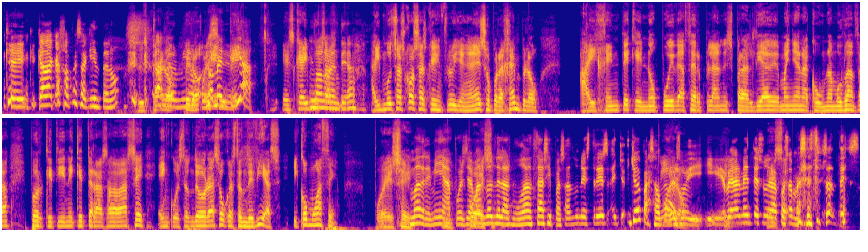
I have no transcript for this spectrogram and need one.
que, que cada caja pesa 15, ¿no? Sí, claro, Dios mío, pero pues no sí. mentía. Es que hay No, no muchas, hay muchas cosas que influyen en eso. Por ejemplo, hay gente que no puede hacer planes para el día de mañana con una mudanza porque tiene que trasladarse en cuestión de horas o cuestión de días. ¿Y cómo hace? Pues... eh, Madre mía, pues llamando al de las mudanzas y pasando un estrés. Yo, yo he pasado por eso y, y realmente es una de las cosas más estresantes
